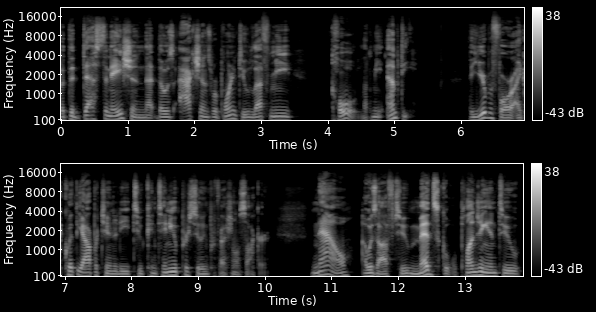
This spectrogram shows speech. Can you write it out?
but the destination that those actions were pointing to left me cold, left me empty. The year before, I'd quit the opportunity to continue pursuing professional soccer. Now I was off to med school, plunging into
